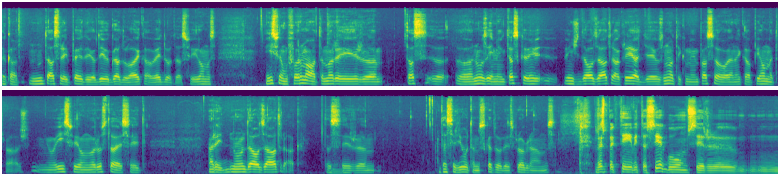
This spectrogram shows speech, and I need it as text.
Tā kā, nu, tās arī pēdējo divu gadu laikā veidotās filmas. Īsfilmu formātam arī ir tas nozīmīgi, tas, ka viņš daudz ātrāk reaģē uz notikumiem pasaulē nekā filmetrāža. Jo īsfilmu var uztaisīt arī nu, daudz ātrāk. Tas mm. ir Tas ir jūtams skatoties programmas. Respektīvi, tas iegūms ir mm,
